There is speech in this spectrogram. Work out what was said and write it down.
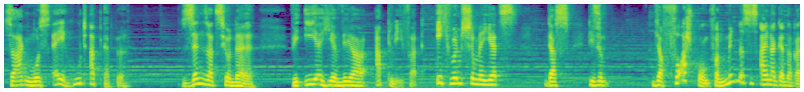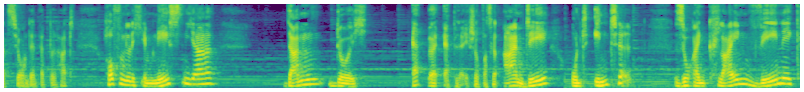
sagen muss, ey, Hut ab, Apple. Sensationell, wie ihr hier wieder abliefert. Ich wünsche mir jetzt, dass diese, dieser Vorsprung von mindestens einer Generation, den Apple hat, hoffentlich im nächsten Jahr dann durch Apple, äh, Apple ich schon was AMD und Intel so ein klein wenig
